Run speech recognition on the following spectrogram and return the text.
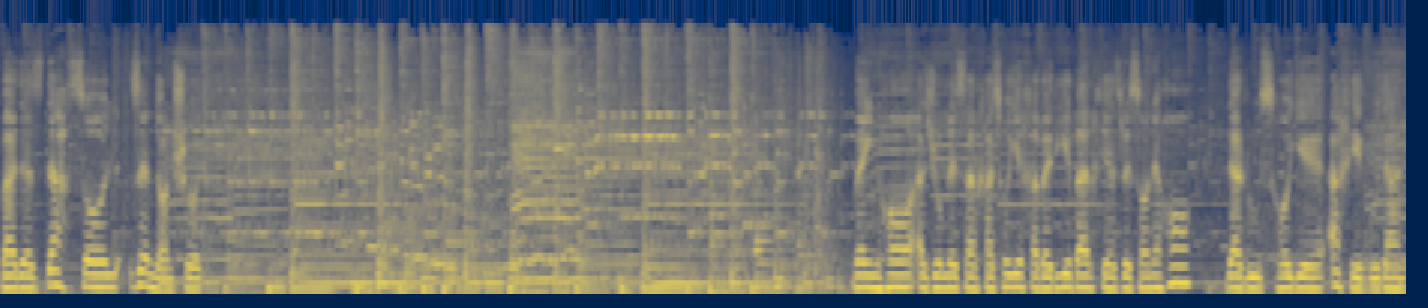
بعد از ده سال زندان شد. و اینها از جمله سرخطهای خبری برخی از رسانه ها در روزهای اخیر بودند.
